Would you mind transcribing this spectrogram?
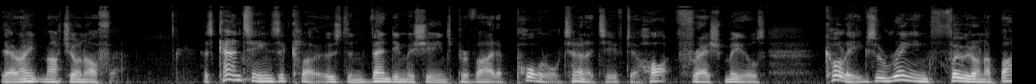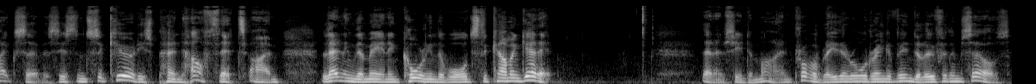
there ain't much on offer. As canteens are closed and vending machines provide a poor alternative to hot, fresh meals, colleagues are ringing food on a bike services and security spend half their time letting them in and calling the wards to come and get it. They don't seem to mind. Probably they're ordering a Vindaloo for themselves.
